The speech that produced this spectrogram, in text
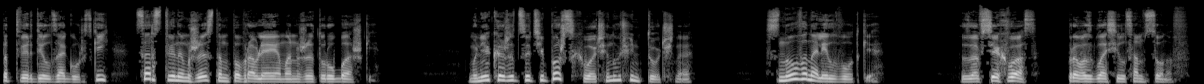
подтвердил Загорский, царственным жестом поправляя манжету рубашки. Мне кажется, типаж схвачен очень точно. Снова налил водки. «За всех вас!» — провозгласил Самсонов.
